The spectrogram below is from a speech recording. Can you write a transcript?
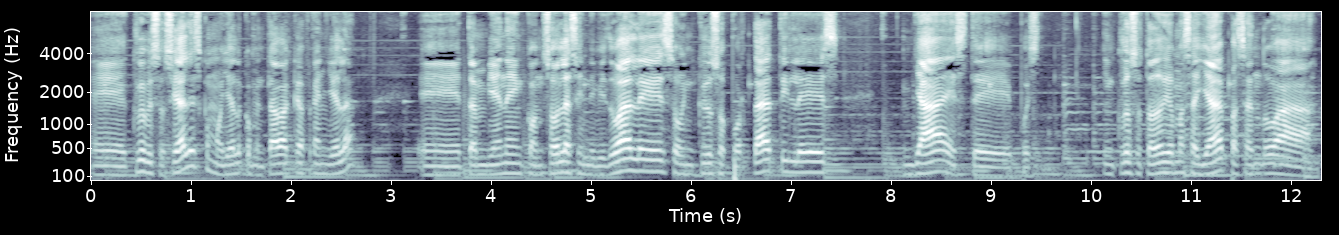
eh, clubes sociales, como ya lo comentaba acá Frangela, eh, también en consolas individuales o incluso portátiles, ya este, pues incluso todavía más allá, pasando a,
